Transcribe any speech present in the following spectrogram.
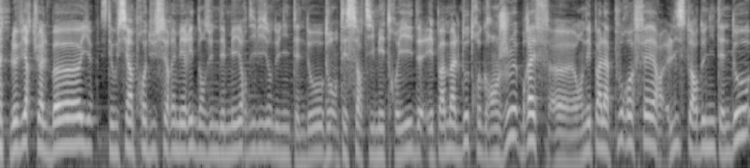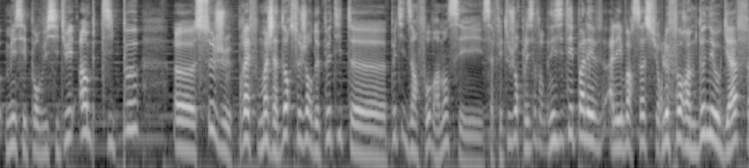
le Virtual Boy, c'était aussi un producteur émérite dans une des meilleures divisions de Nintendo, dont est sorti Metroid et pas mal d'autres grands jeux. Bref, euh, on n'est pas là pour refaire l'histoire de Nintendo, mais c'est pour vous situer un petit peu euh, ce jeu. Bref, moi j'adore ce genre de petites, infos, vraiment ça fait toujours plaisir. N'hésitez pas à aller, à aller, voir ça sur le forum de NeoGaf,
